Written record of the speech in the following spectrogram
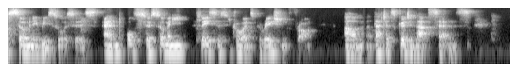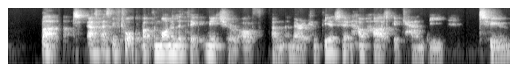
so many resources and also so many places to draw inspiration from um, that it's good in that sense. But as, as we've talked about the monolithic nature of um, American theatre and how hard it can be to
